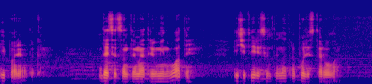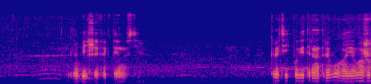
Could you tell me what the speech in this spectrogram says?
і порядок. 10 см мінвати і 4 см полістирола для більшої ефективності. Кричить повітряна тривога, я ложу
